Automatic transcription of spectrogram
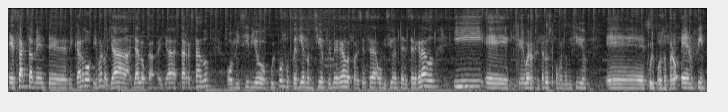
Exactamente, Ricardo. Y bueno, ya, ya, está arrestado. Homicidio culposo, pidiendo homicidio en primer grado, al parecer será homicidio en tercer grado. Y eh, bueno, que se traduce como en homicidio eh, culposo. Pero en fin,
